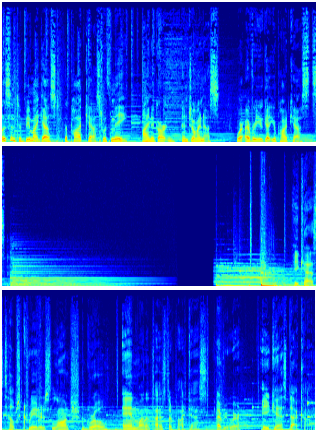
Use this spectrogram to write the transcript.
Listen to Be My Guest, the podcast with me, Ina Garten, and join us wherever you get your podcasts. ACAST helps creators launch, grow, and monetize their podcasts everywhere. ACAST.com.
